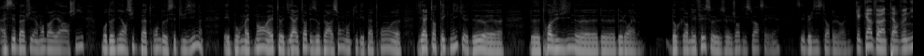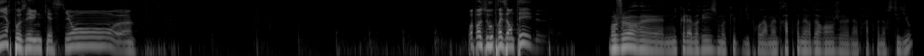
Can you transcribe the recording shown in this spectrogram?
assez bas finalement dans la hiérarchie pour devenir ensuite patron de cette usine et pour maintenant être directeur des opérations. Donc il est patron, directeur technique de, de trois usines de, de L'Oréal. Donc en effet, ce, ce genre d'histoire, c'est ces belles histoires de L'Oréal. Quelqu'un veut intervenir, poser une question euh Je propose de vous présenter. De... Bonjour, euh, Nicolas Brie, je m'occupe du programme Intrapreneur d'Orange, euh, l'Intrapreneur Studio.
